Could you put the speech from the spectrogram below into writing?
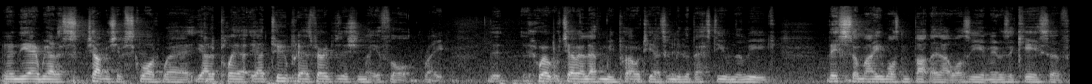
And in the end, we had a championship squad where you had a player, you had two players very position that you thought, right, the, whoever, whichever eleven we put out here is going to be the best team in the league. This summer he wasn't back like that, was he? And it was a case of,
